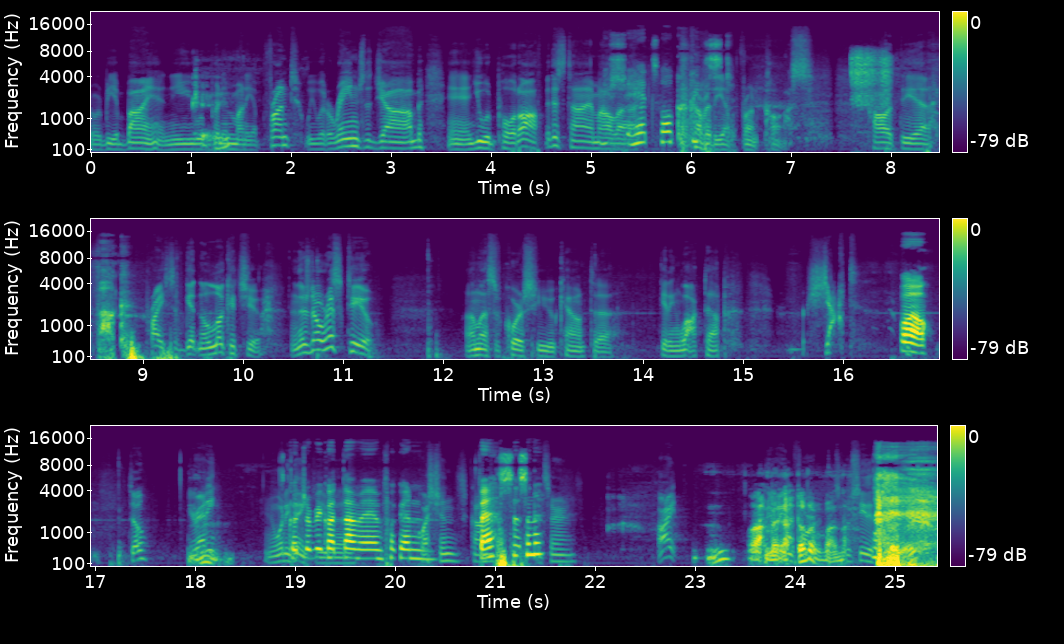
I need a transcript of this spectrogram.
there would be a buy-in. You would put in money up front. We would arrange the job, and you would pull it off. But this time, I'll uh, Shit's cover the upfront costs. Call it the uh, Fuck. price of getting a look at you. And there's no risk to you. Unless, of course, you count uh, getting locked up or shot. Well, So, you ready? What do you think? you You, got uh, that man fucking Questions? comments, best, isn't it? concerns? All right. Hmm? I mean, I don't know, man. Let's go. I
